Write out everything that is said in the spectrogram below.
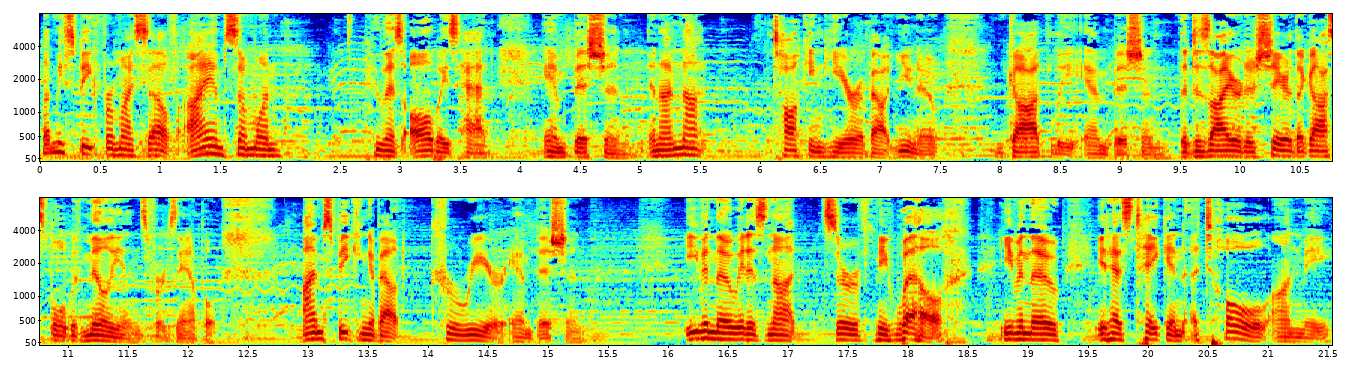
Let me speak for myself. I am someone who has always had ambition, and I'm not talking here about, you know, godly ambition, the desire to share the gospel with millions, for example. I'm speaking about career ambition. Even though it has not served me well, even though it has taken a toll on me,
